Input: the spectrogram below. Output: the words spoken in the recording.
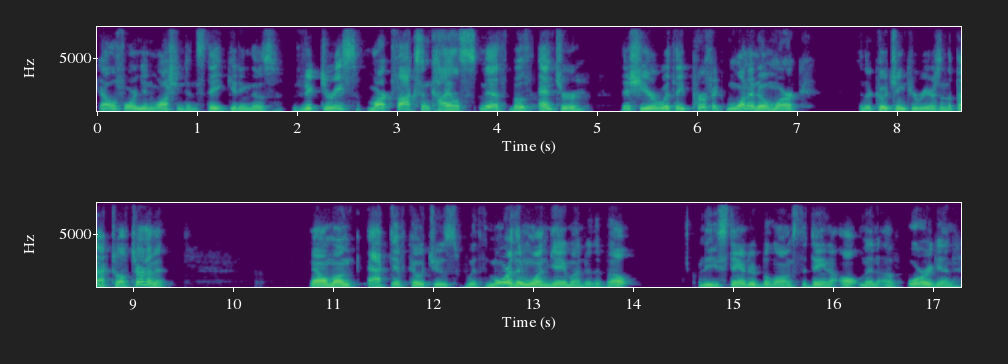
California and Washington State getting those victories, Mark Fox and Kyle Smith both enter this year with a perfect 1 0 mark in their coaching careers in the Pac 12 tournament. Now, among active coaches with more than one game under the belt, the standard belongs to Dana Altman of Oregon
